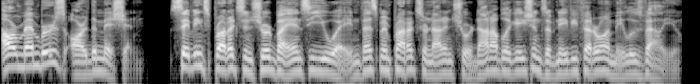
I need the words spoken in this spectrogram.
Our members are the mission. Savings products insured by NCUA. Investment products are not insured, not obligations of Navy Federal and may lose value.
